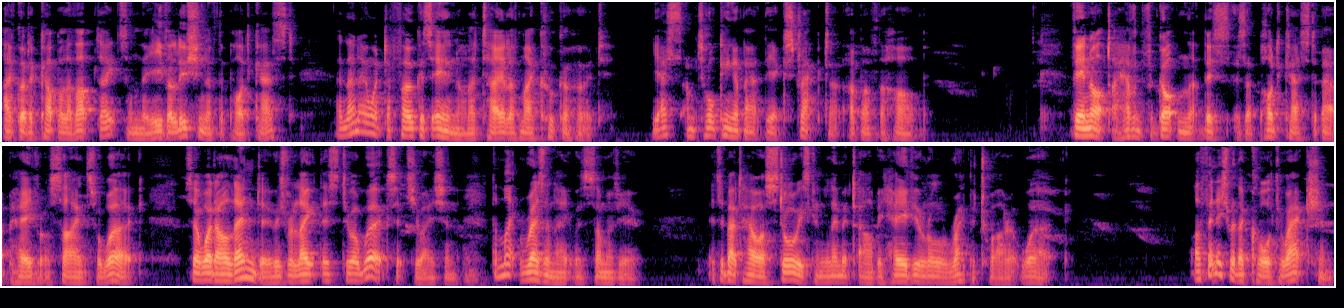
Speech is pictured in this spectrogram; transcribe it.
I've got a couple of updates on the evolution of the podcast, and then I want to focus in on a tale of my cookerhood. Yes, I'm talking about the extractor above the hob. Fear not, I haven't forgotten that this is a podcast about behavioural science for work, so what I'll then do is relate this to a work situation that might resonate with some of you. It's about how our stories can limit our behavioural repertoire at work. I'll finish with a call to action,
